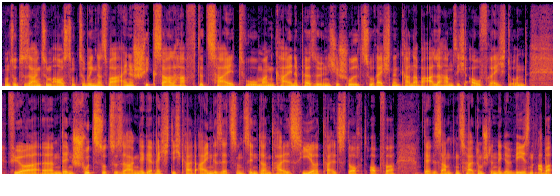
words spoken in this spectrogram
und sozusagen zum Ausdruck zu bringen, das war eine schicksalhafte Zeit, wo man keine persönliche Schuld zurechnen kann, aber alle haben sich aufrecht und für ähm, den Schutz sozusagen der Gerechtigkeit eingesetzt und sind dann teils hier, teils dort Opfer der gesamten Zeitumstände gewesen. Aber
